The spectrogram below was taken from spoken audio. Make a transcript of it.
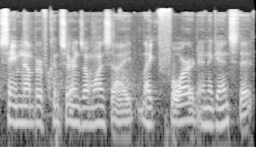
same number of concerns on one side, like for it and against it?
